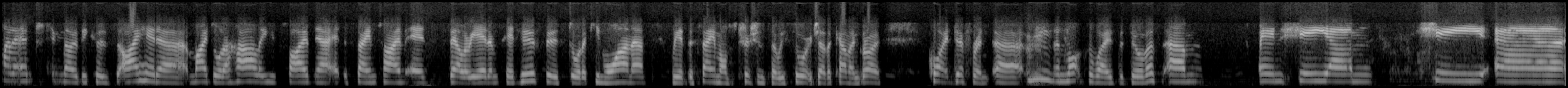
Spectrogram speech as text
find it interesting though because I had a, my daughter Harley, who's five now, at the same time as Valerie Adams had her first daughter Kimoana. We had the same obstetrician, so we saw each other come and grow. Quite different uh, in lots of ways, the two of us. Um, and she. Um, she, uh,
